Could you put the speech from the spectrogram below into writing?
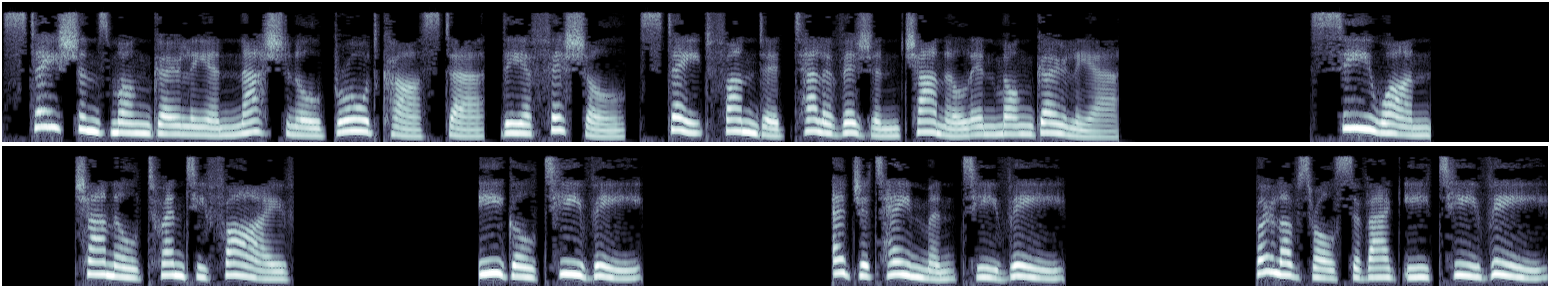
Stations Mongolian National Broadcaster, the official, state-funded television channel in Mongolia. C1 Channel 25 Eagle TV Edutainment TV Bolovsrolsavag e-TV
